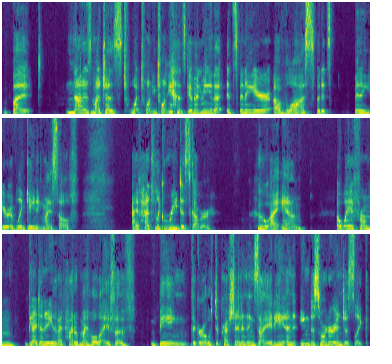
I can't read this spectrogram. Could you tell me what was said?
But not as much as t- what 2020 has given me that it's been a year of loss, but it's been a year of like gaining myself. I've had to like rediscover who I am away from the identity that I've had of my whole life of being the girl with depression and anxiety and eating disorder and just like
